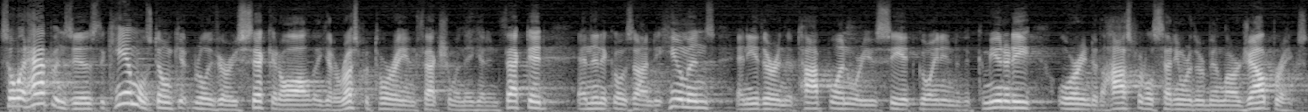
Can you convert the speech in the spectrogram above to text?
So what happens is the camels don't get really very sick at all. They get a respiratory infection when they get infected, and then it goes on to humans, and either in the top one where you see it going into the community or into the hospital setting where there have been large outbreaks.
